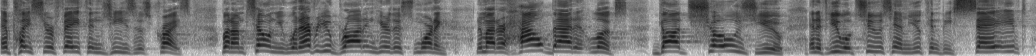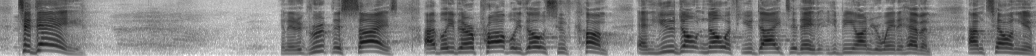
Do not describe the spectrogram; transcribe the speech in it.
and place your faith in Jesus Christ. But I'm telling you, whatever you brought in here this morning, no matter how bad it looks, God chose you. And if you will choose Him, you can be saved today. And in a group this size, I believe there are probably those who've come and you don't know if you died today that you'd be on your way to heaven. I'm telling you,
